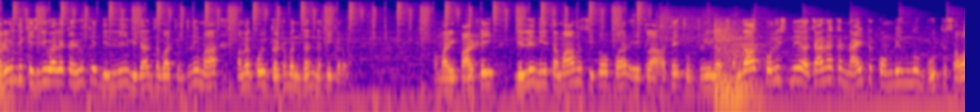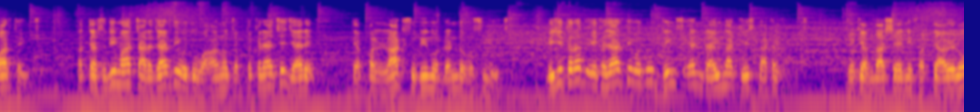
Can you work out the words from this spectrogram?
અરવિંદ કેજરીવાલે કહ્યું કે દિલ્હી વિધાનસભા ચૂંટણીમાં અમે કોઈ ગઠબંધન નથી કરવાના. અમારી પાર્ટી દિલ્હીની તમામ સીટો પર એકલા હાથે ચૂંટણી લડશે. અમદાવાદ પોલીસને અચાનક નાઇટ કોમ્બિંગનું ભૂત સવાર થયું છે. અત્યાર સુધીમાં ચાર હજારથી વધુ વાહનો જપ્ત કર્યા છે, જ્યારે ત્રેપન લાખ સુધીનો દંડ વસૂલ્યો છે. બીજી તરફ એક હજારથી વધુ ડ્રિંક્સ એન્ડ ડ્રાઇવના કેસ દાખલ થયા. જોકે અમદાવાદ શહેરની ફરતે આવેલો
